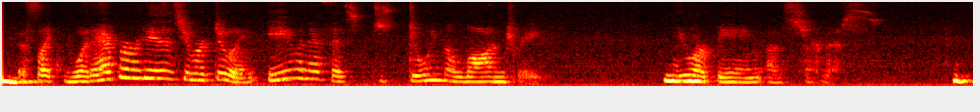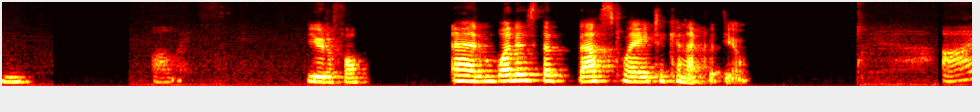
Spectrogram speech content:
Mm-hmm. It's like whatever it is you are doing, even if it's just doing the laundry, mm-hmm. you are being of service. Mm-hmm. Always. Beautiful. And what is the best way to connect with you? I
